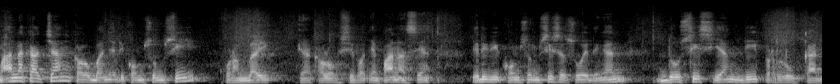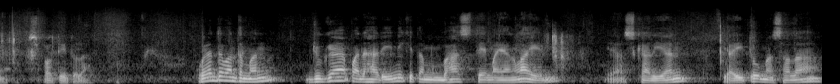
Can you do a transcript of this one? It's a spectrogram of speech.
Mana kacang kalau banyak dikonsumsi kurang baik ya kalau sifatnya panas ya. Jadi dikonsumsi sesuai dengan dosis yang diperlukan. Seperti itulah. Kemudian teman-teman juga pada hari ini kita membahas tema yang lain ya sekalian yaitu masalah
